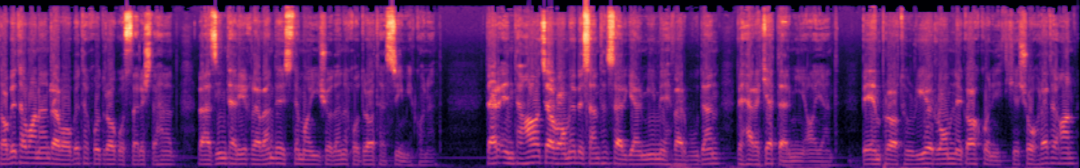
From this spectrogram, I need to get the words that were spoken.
تا بتوانند روابط خود را گسترش دهند و از این طریق روند اجتماعی شدن خود را تسریع می کنند. در انتها جوامع به سمت سرگرمی محور بودن به حرکت در می آیند. به امپراتوری روم نگاه کنید که شهرت آن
